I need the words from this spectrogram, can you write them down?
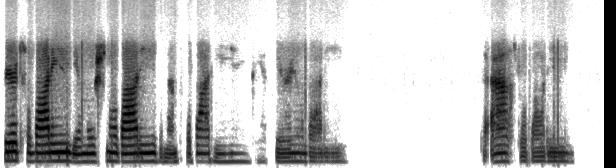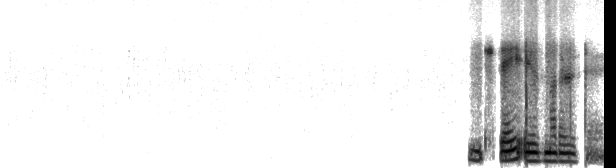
spiritual body, the emotional body, the mental body, the ethereal body, the astral body. Today is Mother's Day.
